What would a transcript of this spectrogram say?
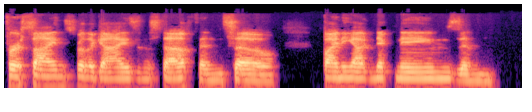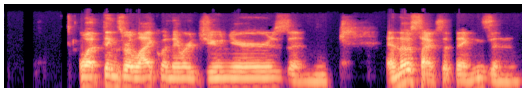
for signs for the guys and stuff. And so finding out nicknames and what things were like when they were juniors and and those types of things. And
